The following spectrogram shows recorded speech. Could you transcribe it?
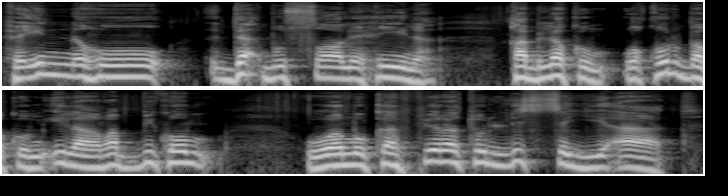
fe innehu de'bus salihine rabbikum ve mukaffiratun lisseyyiat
